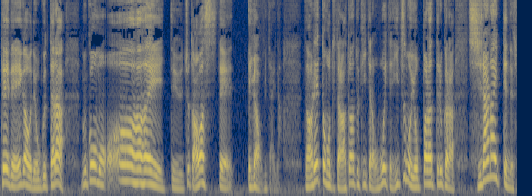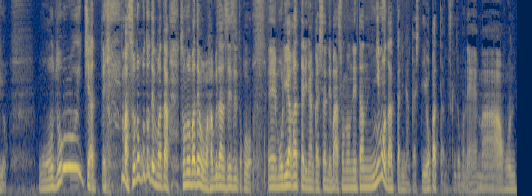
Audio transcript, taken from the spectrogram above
手で笑顔で送ったら、向こうも、ああ、はいっていう、ちょっと合わせて笑顔みたいな。あれと思ってたら後々聞いたら覚えてね、いつも酔っ払ってるから知らないってんですよ。驚いちゃって。まあ、そのことでまた、その場でも白山先生とこう、えー、盛り上がったりなんかしたんで、まあ、そのネタにもなったりなんかしてよかったんですけどもね。まあ、本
